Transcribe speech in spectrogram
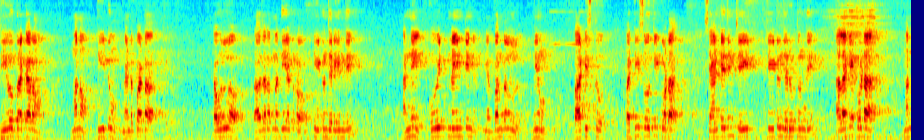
జీవో ప్రకారం మనం తీయటం మెండపాట టౌన్లో రాజారత్న థియేటర్ తీయటం జరిగింది. అన్ని కోవిడ్ నైన్టీన్ నిబంధనలు మేము పాటిస్తూ ప్రతి షోకి కూడా శానిటైజింగ్ చేయ చేయటం జరుగుతుంది. అలాగే కూడా మన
